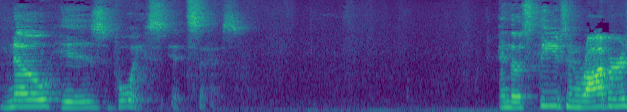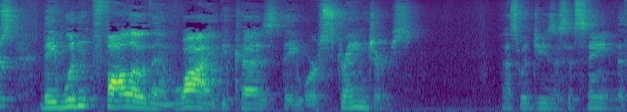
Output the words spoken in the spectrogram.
know his voice, it says. And those thieves and robbers, they wouldn't follow them. Why? Because they were strangers. That's what Jesus is saying. The,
